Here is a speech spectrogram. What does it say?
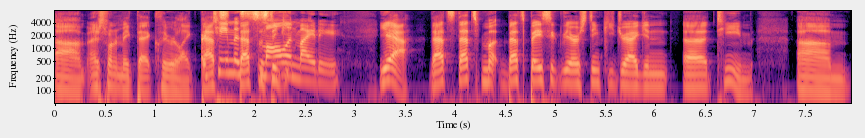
Um, I just want to make that clear. Like Our that's team is that's small Stinky- and mighty. yeah, that's that's that's basically our Stinky Dragon uh, team, um,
